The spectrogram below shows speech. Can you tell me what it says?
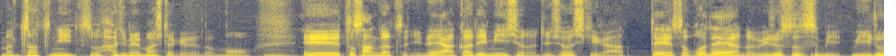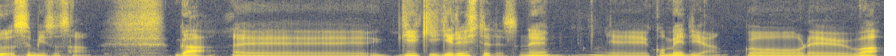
まあ、雑に始めましたけれども、えー、と3月に、ね、アカデミー賞の授賞式があって、そこであのウィルススミウィル・スミスさんが、えー激切れして、ですね、えーコメディアン、これは、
